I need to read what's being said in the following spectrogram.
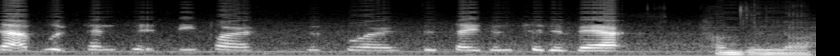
that I've looked into it deeper before deciding to revert. Alhamdulillah.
